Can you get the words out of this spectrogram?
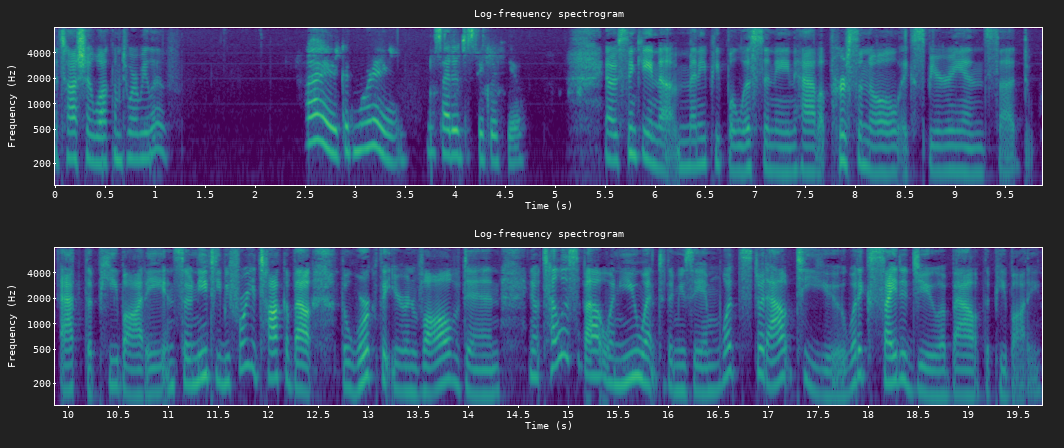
Natasha, welcome to Where We Live. Hi, good morning. I'm excited to speak with you. I was thinking uh, many people listening have a personal experience uh, at the Peabody. And so, Niti, before you talk about the work that you're involved in, you know, tell us about when you went to the museum. What stood out to you? What excited you about the Peabody?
